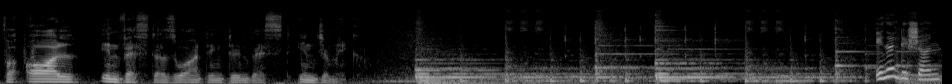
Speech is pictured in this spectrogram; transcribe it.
for all investors wanting to invest in Jamaica. In addition,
